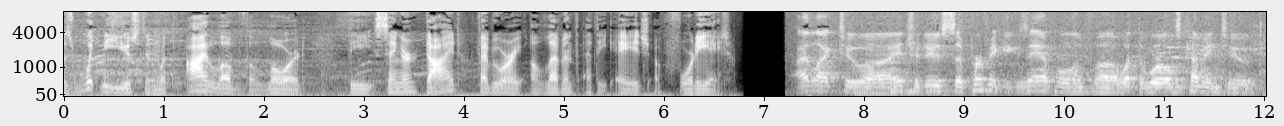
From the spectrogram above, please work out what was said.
was Whitney Houston with I Love the Lord. The singer died February 11th at the age of 48. I'd like to uh, introduce a perfect example of uh, what the world's coming to.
